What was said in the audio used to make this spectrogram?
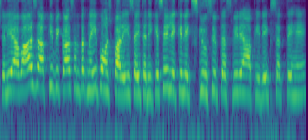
चलिए, आवाज़ आपकी विकास हम तक नहीं पहुँच पा रही है सही तरीके से, लेकिन एक्सक्लूसिव तस्वीरें आप ये देख सकते हैं।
